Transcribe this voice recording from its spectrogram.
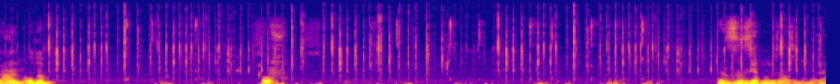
Lan oğlum. Of. Hızlı hızlı yapmamız lazım bunları.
